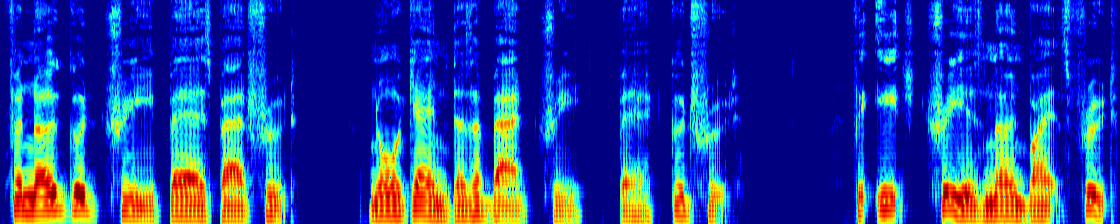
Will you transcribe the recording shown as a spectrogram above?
For no good tree bears bad fruit, nor again does a bad tree bear good fruit. For each tree is known by its fruit.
